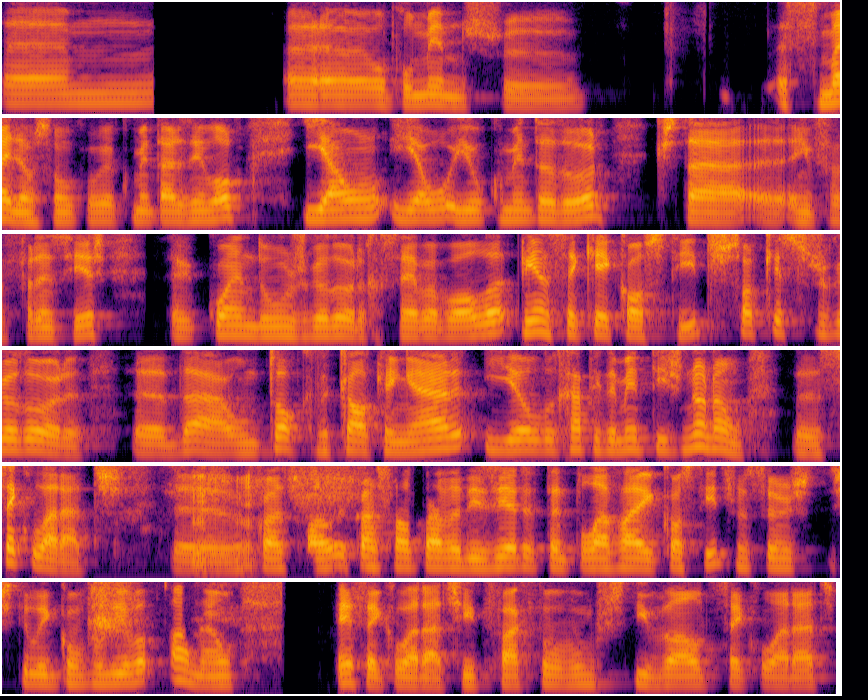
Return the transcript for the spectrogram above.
um, uh, ah, ou pelo menos uh, assemelham, são comentários em loco, e, há um, e, há, e o comentador, que está uh, em francês, uh, quando um jogador recebe a bola, pensa que é Costitos, só que esse jogador uh, dá um toque de calcanhar e ele rapidamente diz, não, não, uh, secularates. quase, quase faltava dizer, portanto, lá vai Costitos, no seu estilo inconfundível, ah não, é secularates, e de facto houve um festival de secularates,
